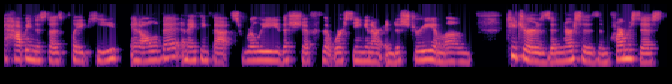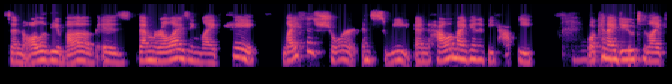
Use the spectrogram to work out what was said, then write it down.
happiness does play a key in all of it and i think that's really the shift that we're seeing in our industry among teachers and nurses and pharmacists and all of the above is them realizing like hey life is short and sweet and how am i going to be happy Mm-hmm. What can I do to like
